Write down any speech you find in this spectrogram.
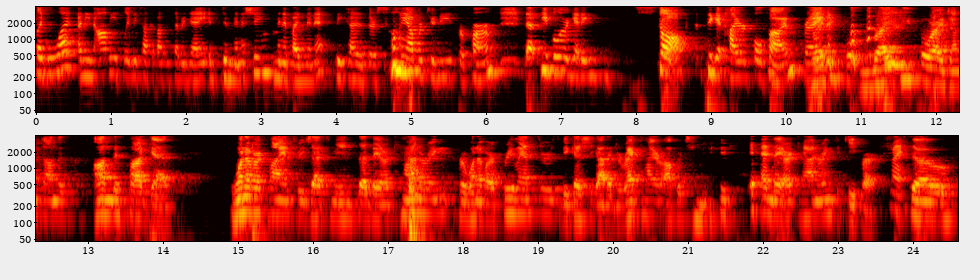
Like what? I mean, obviously we talk about this every day. It's diminishing minute by minute because there's so many opportunities for perm that people are getting stalked to get hired full time, right? Right before, right before I jumped on this on this podcast, one of our clients reached out to me and said they are countering for one of our freelancers because she got a direct hire opportunity and they are countering to keep her. Right. So,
